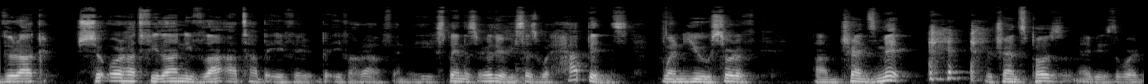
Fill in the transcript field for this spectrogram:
Virak she'or hatfilah nivla'ata be'evarav. And he explained this earlier. He says what happens when you sort of um, transmit or transpose, maybe is the word,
